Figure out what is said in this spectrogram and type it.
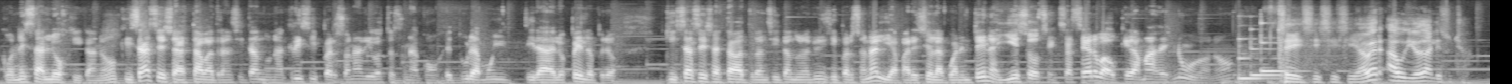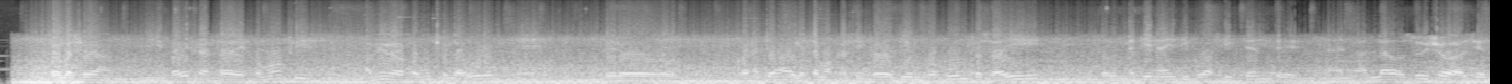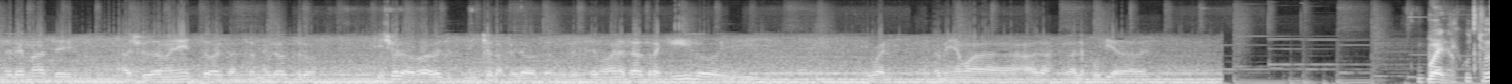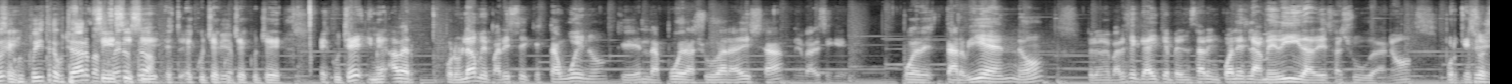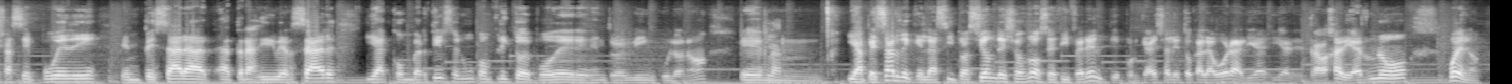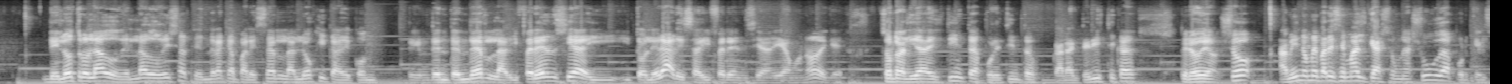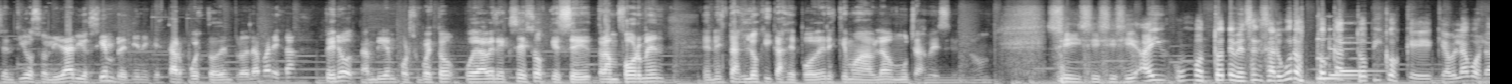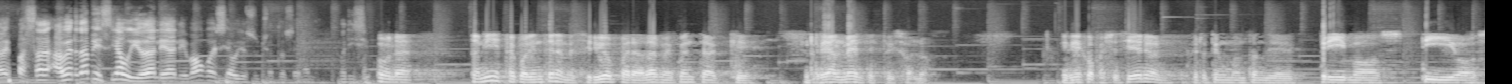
con esa lógica, ¿no? Quizás ella estaba transitando una crisis personal, digo, esto es una conjetura muy tirada de los pelos, pero quizás ella estaba transitando una crisis personal y apareció la cuarentena y eso se exacerba o queda más desnudo, ¿no? Sí, sí, sí, sí. A ver, audio, dale, Sucho. Hola, Seba. Mi pareja está de home office. A mí me bajó mucho el laburo, pero con el tema de que estamos casi todo el tiempo juntos ahí, me tiene ahí tipo asistente en- al lado suyo, haciéndole mate, ayúdame en esto, alcanzame el otro. Y yo la verdad a veces me hincho la pelota, porque tengo ganas de estar tranquilo y, y bueno, terminamos a, a, la- a las puteadas a veces. Bueno, Escucho- sí. ¿Pudiste escuchar más sí, o menos? sí, sí, escuché, Bien. escuché, escuché, escuché. Y me, a ver, por un lado me parece que está bueno que él la pueda ayudar a ella, me parece que puede estar bien, ¿no? Pero me parece que hay que pensar en cuál es la medida de esa ayuda, ¿no? Porque eso Sí. ya se puede empezar a, a y a convertirse en un conflicto de poderes dentro del vínculo, ¿no? Em, Claro. Y a pesar de que la situación de ellos dos es diferente, porque a ella le toca laborar y, a- y a- trabajar y a él no, bueno, del otro lado, del lado de ella, tendrá que aparecer la lógica de, con- de- de entender la diferencia y, tolerar esa diferencia, digamos, ¿no? De que son realidades distintas por distintas características. Pero vean, yo, a mí no me parece mal que haya una ayuda, porque el sentido solidario siempre tiene que estar puesto dentro de la pareja, pero también, por supuesto, puede haber excesos que se transformen en estas lógicas de poderes que hemos hablado muchas veces, ¿no? Sí, sí, sí, sí. Hay un montón de mensajes. Algunos tocan tópicos que, que hablamos la vez pasada. A ver, dame ese audio, dale, dale. Vamos con ese audio, Sucho, entonces, dale. Buenísimo. Hola, a mí esta cuarentena me sirvió para darme cuenta que realmente estoy solo. Mis viejos fallecieron, pero tengo un montón de primos, tíos,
